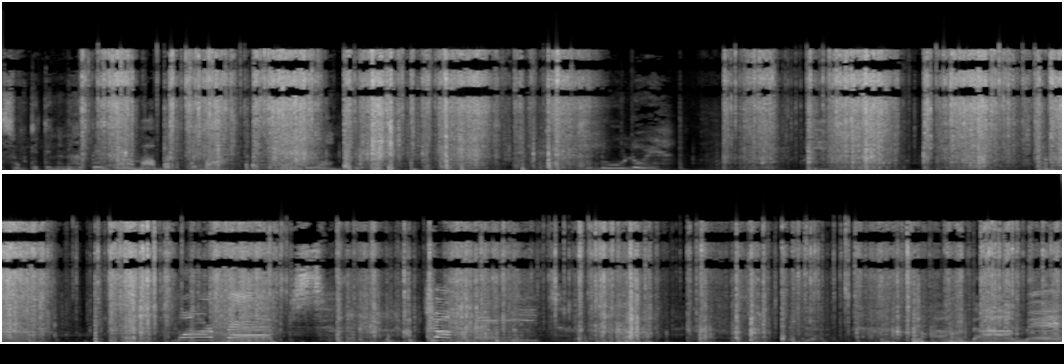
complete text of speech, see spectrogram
Sungkitin na natin para maabot ko ba. Ayan sa dulo eh. More peps! Chocolate! Ang dami!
